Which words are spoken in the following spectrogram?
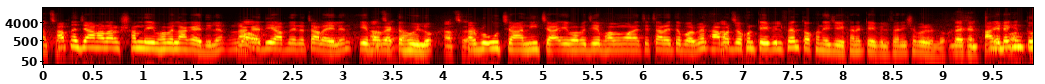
আচ্ছা। আপনি জানালার সামনে এইভাবে লাগাই দিলেন লাগাই দিয়ে আপনি এটা চালাইলেন এভাবে আচ্ছা। একটা হইল। আচ্ছা। তারপর উঁচা নিচা এভাবে যেভাবে মনে হচ্ছে চালাতে পারবেন। আবার যখন টেবিল ফ্যান তখন এই যে এখানে টেবিল ফ্যান হিসেবে রইল। দেখেন আর এটা কিন্তু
